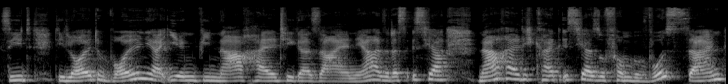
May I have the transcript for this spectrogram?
sieht, die Leute wollen ja irgendwie nachhaltiger sein. Ja, also das ist ja Nachhaltigkeit ist ja so vom Bewusstsein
